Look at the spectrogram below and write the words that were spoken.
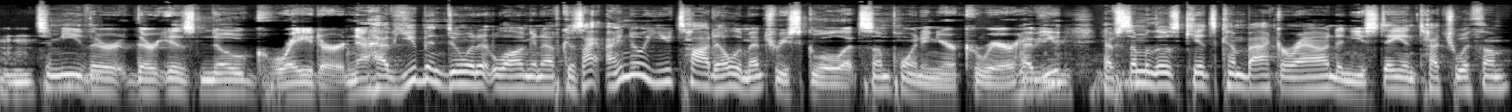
Mhm. to me, there there is no greater. Now, have you been doing it long enough? Because I, I know you taught elementary school at some point in your career. Have you have some of those kids come back around and you stay in touch with them?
